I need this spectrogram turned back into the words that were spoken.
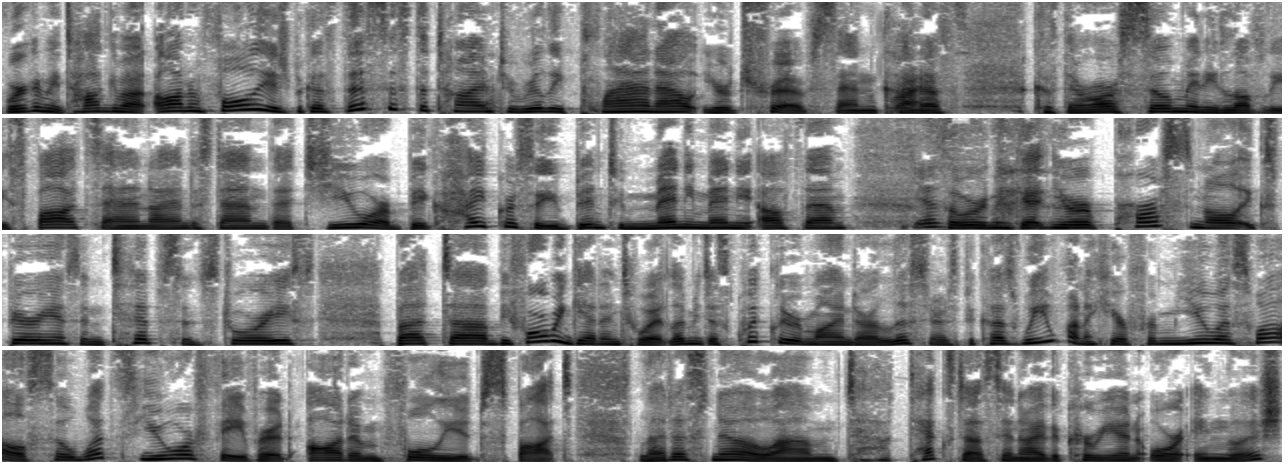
We're going to be talking about autumn foliage because this is the time to really plan out your trips and kind Right. of because there are so many lovely spots. And I understand that you are a big hiker, so you've been to many, many of them. Yes. So we're going to get your personal experience and tips and stories. But uh, before we get into it, let me just quickly remind our listeners because we want to hear from you as well. So what's your favorite autumn foliage spot? Let us know. Um, t- text us in either Korean or English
